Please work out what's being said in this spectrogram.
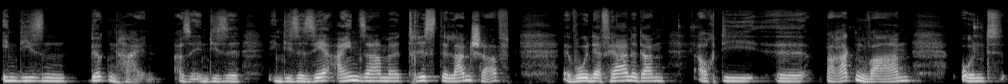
in diesen Birkenhain, also in diese, in diese sehr einsame, triste Landschaft, wo in der Ferne dann auch die äh, Baracken waren, und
